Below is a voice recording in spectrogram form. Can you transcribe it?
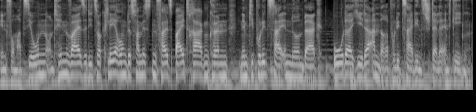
Informationen und Hinweise, die zur Klärung des vermissten Falls beitragen können, nimmt die Polizei in Nürnberg oder jede andere Polizeidienststelle entgegen.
